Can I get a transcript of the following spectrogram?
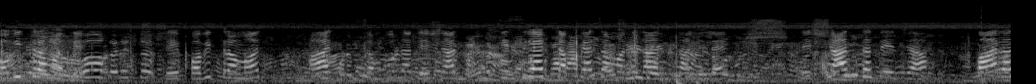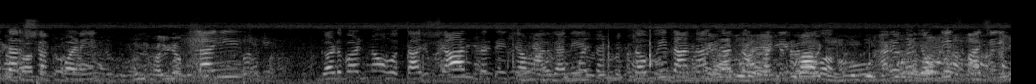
पवित्र मत आहे. ते पवित्र मत आज संपूर्ण देशात तिसऱ्या टप्प्याचं मतदान झालेलं आहे. ते शांततेच्या पारदर्शकपणे कुठलाही गडबड न होता शांततेच्या मार्गाने संविधानाच्या चौकटीत व्हावं. एवढीच माझी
